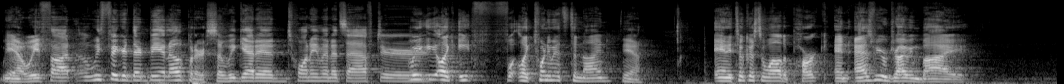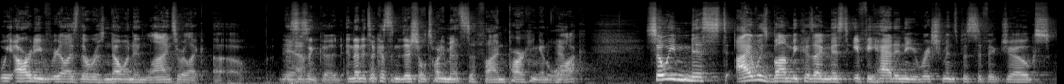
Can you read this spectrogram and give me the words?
We, Yeah, we thought we figured there'd be an opener, so we get in 20 minutes after. we like eight, fo- like 20 minutes to nine. yeah, and it took us a while to park. And as we were driving by, we already realized there was no one in line, so we're like, "Uh oh, this Yeah. isn't good." And then it took us an additional twenty minutes to find parking and walk. So we missed. I was bummed because I missed if he had any Richmond specific jokes.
